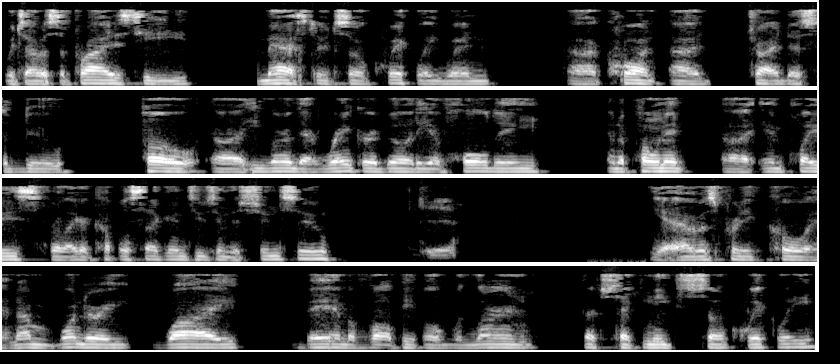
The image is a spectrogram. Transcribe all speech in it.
which I was surprised he mastered so quickly when uh, Quant uh, tried to subdue Ho. Uh, he learned that Ranker ability of holding an opponent uh, in place for like a couple seconds using the Shinsu. Yeah. Yeah, that was pretty cool. And I'm wondering why Bam, of all people, would learn such techniques so quickly,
